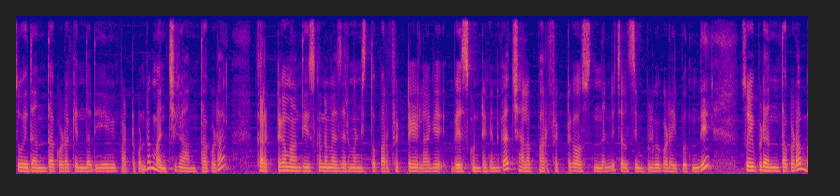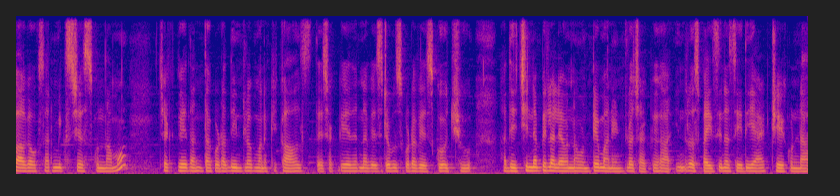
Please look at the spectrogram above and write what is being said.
సో ఇదంతా కూడా కిందది ఏమి పట్టకుండా మంచిగా అంతా కూడా కరెక్ట్గా మనం తీసుకున్న మెజర్మెంట్స్తో పర్ఫెక్ట్గా ఇలాగే వేసుకుంటే కనుక చాలా పర్ఫెక్ట్గా వస్తుందండి. చాలా సింపుల్గా కూడా అయిపోతుంది. సో ఇప్పుడు అంతా కూడా బాగా ఒకసారి మిక్స్ చేసుకుందాము. చక్కగా ఇదంతా కూడా దీంట్లో మనకి కావాల్సితే చక్కగా ఏదైనా వెజిటబుల్స్ కూడా వేసుకోవచ్చు. అది చిన్నపిల్లలు ఏమైనా ఉంటే మన ఇంట్లో చక్కగా ఇందులో స్పైసీనెస్ ఏది యాడ్ చేయకుండా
